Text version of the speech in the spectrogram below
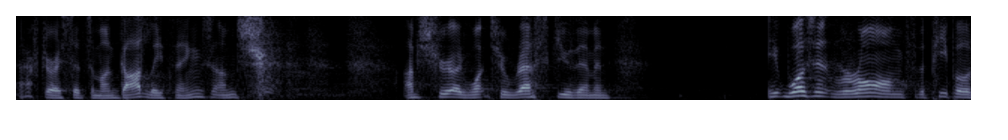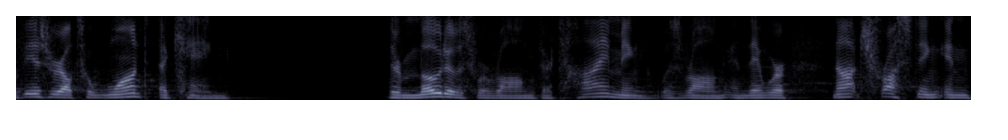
After I said some ungodly things, I'm sure, I'm sure I'd want to rescue them. And it wasn't wrong for the people of Israel to want a king. Their motives were wrong, their timing was wrong, and they were not trusting in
